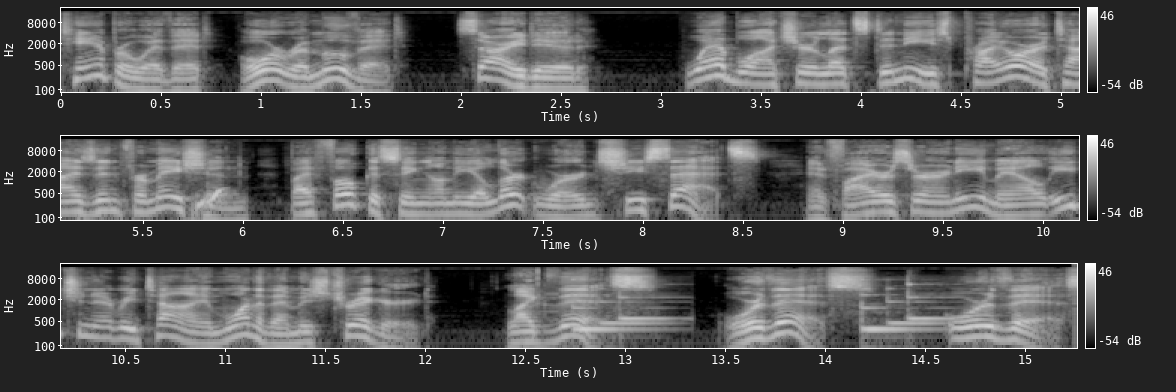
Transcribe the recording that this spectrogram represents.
tamper with it, or remove it. Sorry, dude. WebWatcher lets Denise prioritize information by focusing on the alert words she sets and fires her an email each and every time one of them is triggered. Like this, or this, or this.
